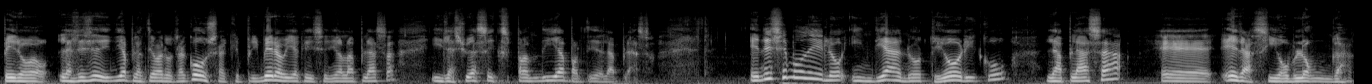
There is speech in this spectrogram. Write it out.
pero las leyes de India planteaban otra cosa, que primero había que diseñar la plaza y la ciudad se expandía a partir de la plaza. En ese modelo indiano teórico, la plaza eh, era así oblonga,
